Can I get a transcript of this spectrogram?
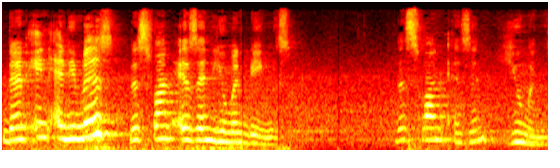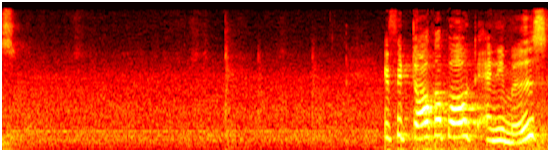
then in animals this one is in human beings. This one is in humans. If we talk about animals,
